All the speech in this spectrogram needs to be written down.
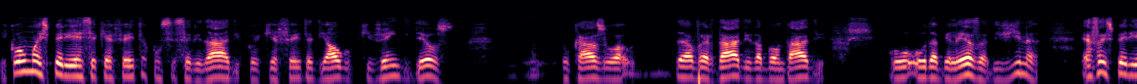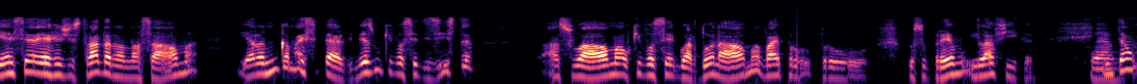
E como uma experiência que é feita com sinceridade, que é feita de algo que vem de Deus, no caso da verdade, da bondade ou, ou da beleza divina, essa experiência é registrada na nossa alma e ela nunca mais se perde. Mesmo que você desista, a sua alma, o que você guardou na alma, vai para o Supremo e lá fica. É. Então,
